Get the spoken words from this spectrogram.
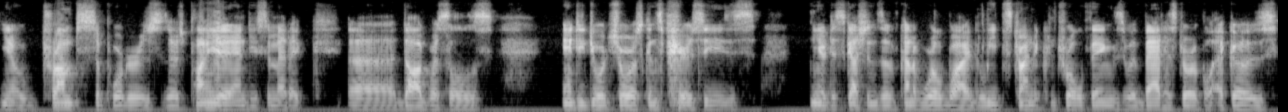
you know, Trump's supporters, there's plenty of anti-Semitic uh, dog whistles, anti-George Soros conspiracies, you know discussions of kind of worldwide elites trying to control things with bad historical echoes.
